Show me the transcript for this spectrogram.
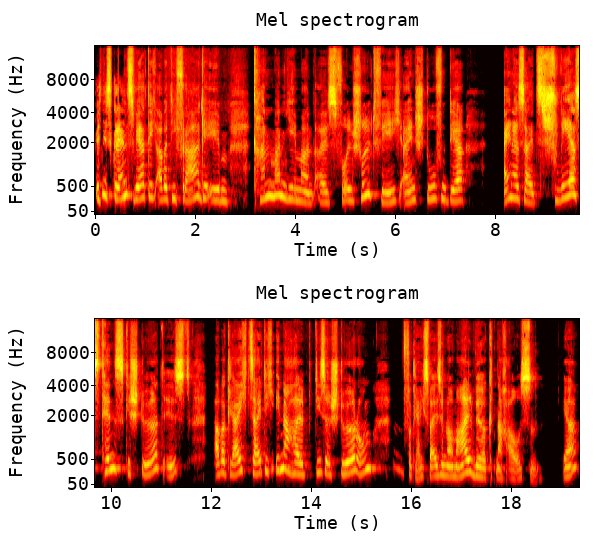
Es ist grenzwertig, aber die Frage eben, kann man jemand als voll schuldfähig einstufen, der einerseits schwerstens gestört ist, aber gleichzeitig innerhalb dieser Störung vergleichsweise normal wirkt nach außen. Ja?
